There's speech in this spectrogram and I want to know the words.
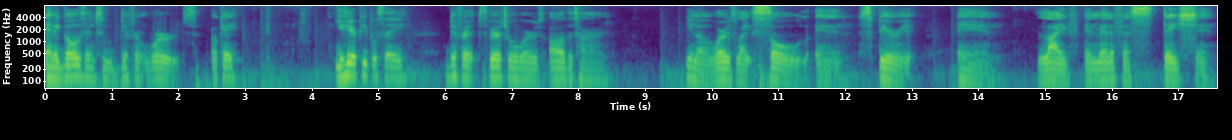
and it goes into different words, okay? You hear people say different spiritual words all the time. You know, words like soul and spirit and life and manifestation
